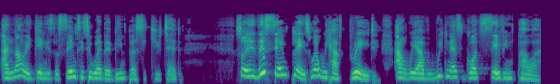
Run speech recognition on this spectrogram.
And now again, it's the same city where they're being persecuted. So it's this same place where we have prayed and we have witnessed God's saving power.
